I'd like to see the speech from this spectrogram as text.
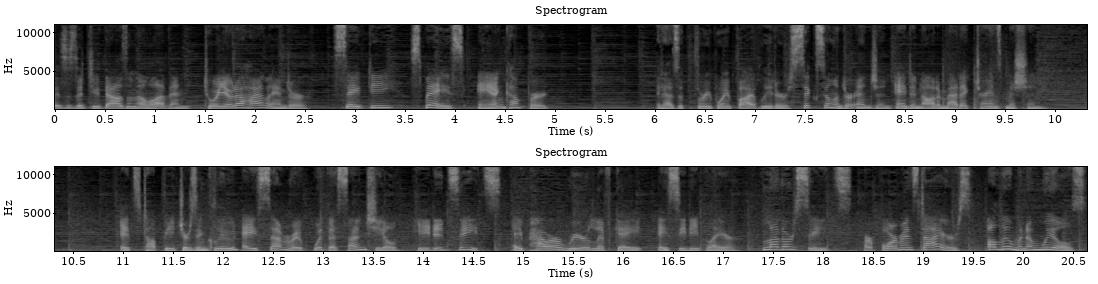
This is a 2011 Toyota Highlander. Safety, space, and comfort. It has a 3.5-liter six-cylinder engine and an automatic transmission. Its top features include a sunroof with a sunshield, heated seats, a power rear liftgate, a CD player, leather seats, performance tires, aluminum wheels,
